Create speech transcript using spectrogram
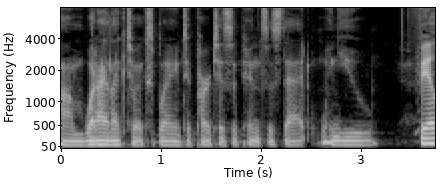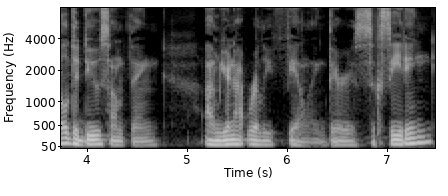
Um, what I like to explain to participants is that when you fail to do something, um, you're not really failing. There's succeeding,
